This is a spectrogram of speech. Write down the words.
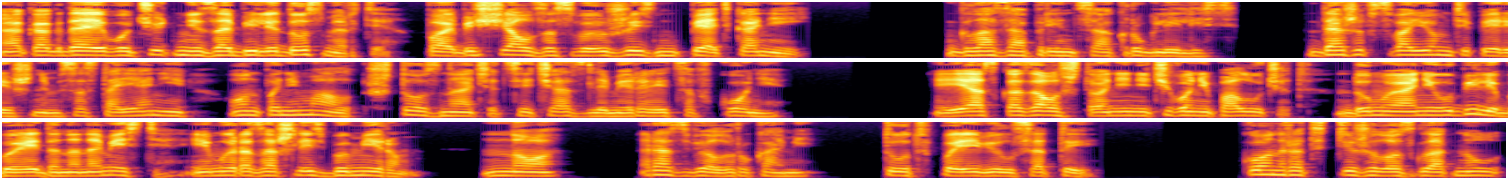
А когда его чуть не забили до смерти, пообещал за свою жизнь пять коней». Глаза принца округлились. Даже в своем теперешнем состоянии он понимал, что значит сейчас для мирейцев кони. Я сказал, что они ничего не получат. Думаю, они убили бы Эйдена на месте, и мы разошлись бы миром. Но...» — развел руками. «Тут появился ты». Конрад тяжело сглотнул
